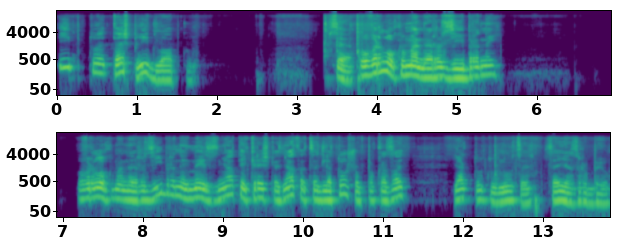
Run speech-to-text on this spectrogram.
І теж під лапку. Все, оверлок у мене розібраний. Оверлок у мене розібраний, низ знятий, кришка знята. Це для того, щоб показати, як тут воно це, це я зробив.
